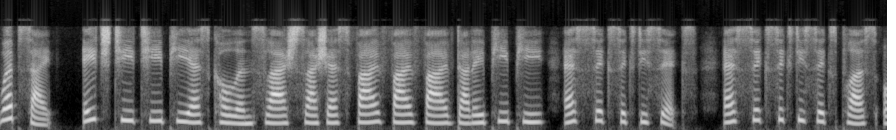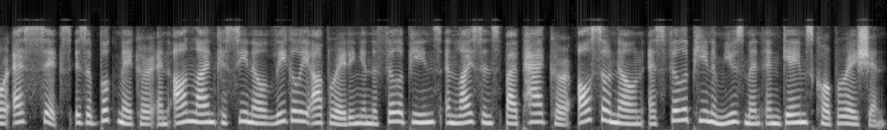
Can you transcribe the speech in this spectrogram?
Website https colon slash slash s555.app s666 S666 Plus or S6 is a bookmaker and online casino legally operating in the Philippines and licensed by PAGCOR also known as Philippine Amusement and Games Corporation.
